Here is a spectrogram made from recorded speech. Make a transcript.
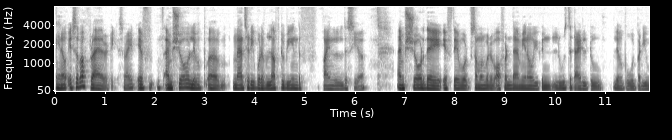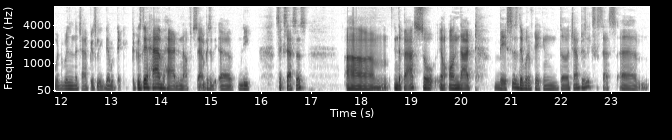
you know it's about priorities, right? If I'm sure Liverpool, uh, Man City would have loved to be in the final this year. I'm sure they if they would someone would have offered them you know you can lose the title to Liverpool but you would win the Champions League they would take it because they have had enough Champions uh, League successes um, in the past. So you know, on that basis, they would have taken the Champions League success, um,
